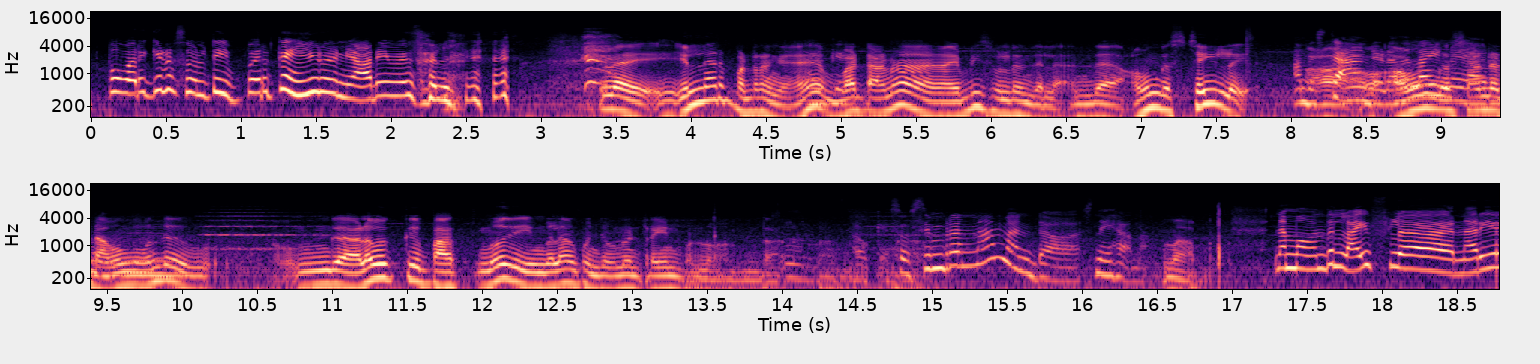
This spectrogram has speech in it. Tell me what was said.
இப்போ வரைக்கும் சொல்லிட்டு இப்போ இருக்க ஹீரோயின் யாரையுமே சொல்லு. இல்லை எல்லாரும் பண்ணுறாங்க பட் ஆனால் நான் எப்படி சொல்கிறது தெரியல. அந்த அவங்க ஸ்டைல் அவங்க ஸ்டாண்டர்ட் அவங்க வந்து உங்க அளவுக்கு பார்க்கும்போது இவங்கெல்லாம் கொஞ்சம் இன்னும் ட்ரெயின் பண்ணும் அப்படின்றாங்க okay so Simran ma'am and Sneha ma'am ஆமா, ஆமா. நம்ம வந்து லைஃப்பில் நிறைய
